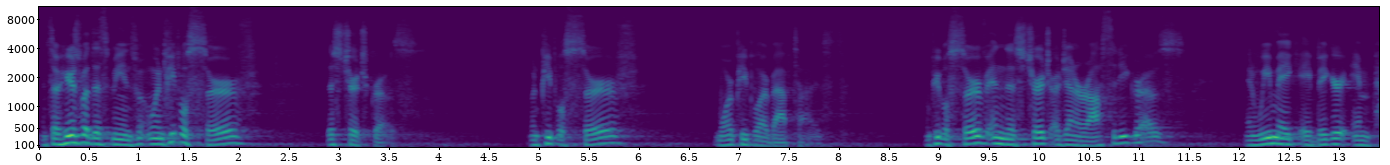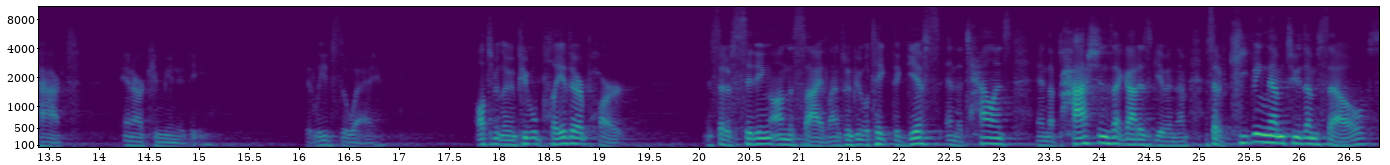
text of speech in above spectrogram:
And so here's what this means when people serve, this church grows. When people serve, more people are baptized. When people serve in this church, our generosity grows, and we make a bigger impact in our community. It leads the way. Ultimately, when people play their part, instead of sitting on the sidelines, when people take the gifts and the talents and the passions that God has given them, instead of keeping them to themselves,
